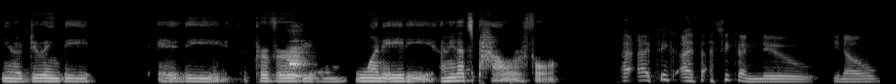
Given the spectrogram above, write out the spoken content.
you know doing the eh, the proverbial 180 i mean that's powerful i, I think I, th- I think i knew you know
